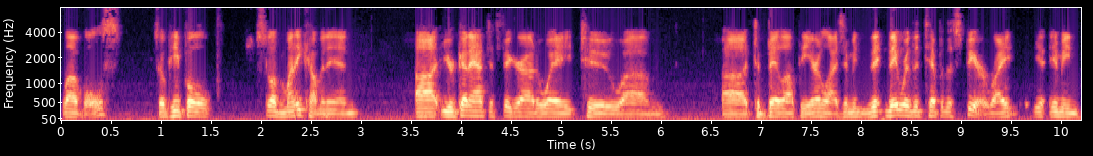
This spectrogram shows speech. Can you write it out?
levels, so people still have money coming in, uh, you're going to have to figure out a way to, um, uh, to bail out the airlines. I mean, they, they, were the tip of the spear, right? I mean,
